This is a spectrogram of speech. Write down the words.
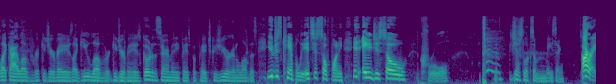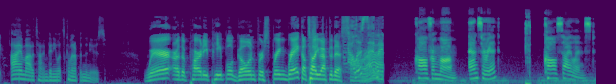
like I love Ricky Gervais, like you love Ricky Gervais, go to the Sarah and Facebook page because you are going to love this. You just can't believe it's just so funny. His age is so cruel. it just looks amazing. All right, I'm out of time. Vinnie, what's coming up in the news? Where are the party people going for spring break? I'll tell you after this. Alice and Call from mom. Answer it. Call silenced.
